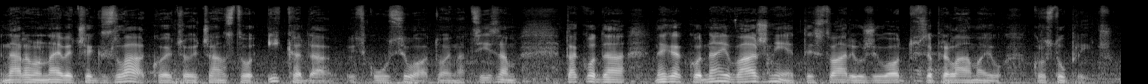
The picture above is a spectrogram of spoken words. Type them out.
naravno najvećeg zla koje čovječanstvo ikada iskusilo, a to je nacizam, tako da nekako najvažnije te stvari u životu se prelamaju kroz tu priču.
